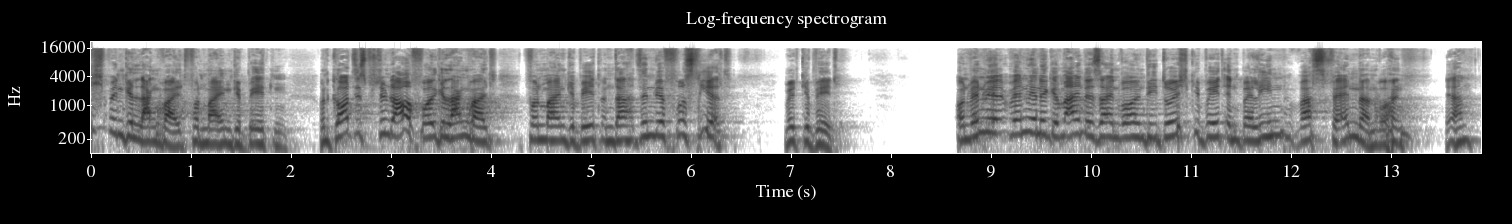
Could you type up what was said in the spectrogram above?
Ich bin gelangweilt von meinen Gebeten. Und Gott ist bestimmt auch voll gelangweilt von meinen Gebeten. Und da sind wir frustriert mit Gebet. Und wenn wir, wenn wir eine Gemeinde sein wollen, die durch Gebet in Berlin was verändern wollen, ja,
